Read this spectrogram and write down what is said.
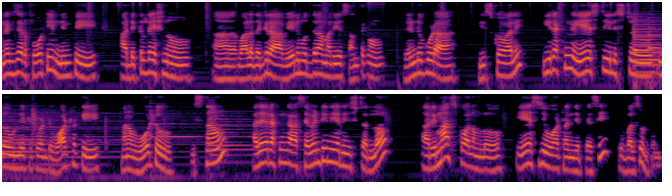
ఎనెక్జర్ ఫోర్టీన్ నింపి ఆ డిక్లరేషను వాళ్ళ దగ్గర వేలిముద్ర మరియు సంతకం రెండు కూడా తీసుకోవాలి. ఈ రకంగా ఏఎస్టీ లిస్టులో ఉండేటటువంటి ఓటర్కి మనం ఓటు ఇస్తాము. అదే రకంగా సెవెంటీన్ ఇయర్ రిజిస్టర్లో రిమార్క్స్ కాలంలో ఏఎస్డి ఓటర్ అని చెప్పేసి ఇవ్వాల్సి ఉంటుంది.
